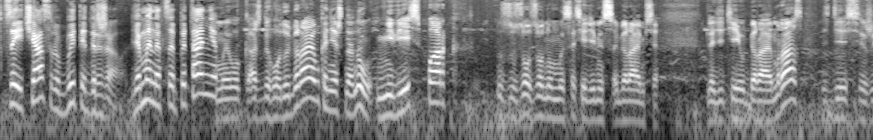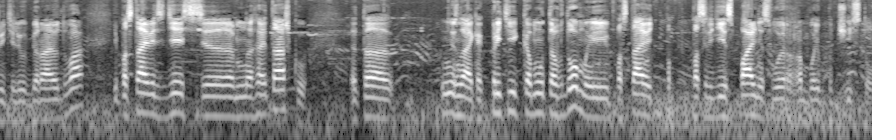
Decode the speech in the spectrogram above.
в цей час робити держава. Для мене це питання. Мы его каждый год убираем, конечно, ну, не весь парк, Зо- зону мы с соседями собираемся, для детей убираем раз, здесь жители убирают два, и поставить здесь э, многоэтажку, это, не знаю, как прийти к кому-то в дом и поставить по- посреди спальни свой рабочий стол.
